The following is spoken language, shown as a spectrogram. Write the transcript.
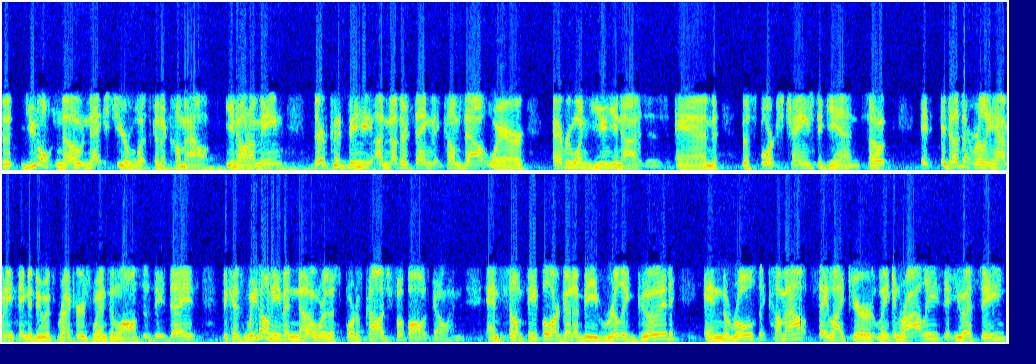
the, you don't know next year what's going to come out. You know what I mean? There could be another thing that comes out where everyone unionizes and the sport's changed again. So it, it doesn't really have anything to do with records, wins, and losses these days because we don't even know where the sport of college football is going. And some people are going to be really good in the rules that come out, say like your Lincoln Riley's at USC.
